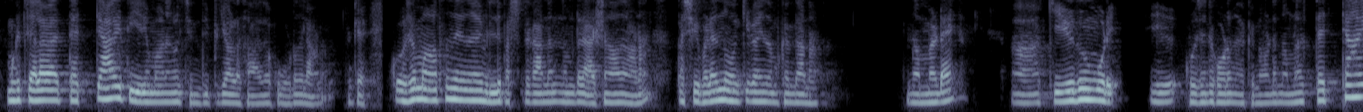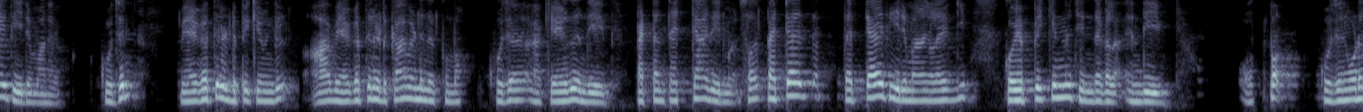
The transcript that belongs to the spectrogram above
നമുക്ക് ചില തെറ്റായ തീരുമാനങ്ങൾ ചിന്തിപ്പിക്കാനുള്ള സാധ്യത കൂടുതലാണ്. ഓക്കെ കുറച്ച് മാത്രം ചെയ്യുന്നത് വലിയ പ്രശ്നം കാരണം നമ്മുടെ രാഷ്ട്രനാഥനാണ്. പക്ഷേ ഇവിടെ നോക്കിക്കഴിഞ്ഞാൽ നമുക്ക് എന്താണ്? നമ്മുടെ കേതുവും കൂടി ഈ കുജന്റെ കൂടെ നിൽക്കുന്നതുകൊണ്ട് നമ്മൾ തെറ്റായ തീരുമാനങ്ങൾ കുജൻ വേഗത്തിൽ എടുപ്പിക്കുമെങ്കിൽ ആ വേഗത്തിൽ എടുക്കാൻ വേണ്ടി നിൽക്കുമ്പോൾ ആ, കേതു എന്ത് ചെയ്യും? പെട്ടെന്ന് തെറ്റായ തീരുമാനം. സോ തെറ്റായ തെറ്റായ തീരുമാനങ്ങളിലേക്ക് കൊഴിപ്പിക്കുന്ന ചിന്തകൾ എന്ത് ചെയ്യും? ഒപ്പം കുജനോട്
